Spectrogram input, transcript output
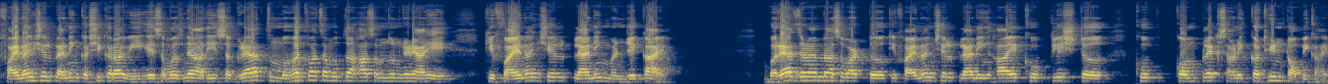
फायनान्शियल प्लॅनिंग कशी करावी हे समजण्याआधी सगळ्यात महत्त्वाचा मुद्दा हा समजून घेणे आहे की फायनान्शियल प्लॅनिंग म्हणजे काय. बऱ्याच जणांना असं वाटतं की फायनान्शियल प्लॅनिंग हा एक खूप क्लिष्ट खूप कॉम्प्लेक्स आणि कठीण टॉपिक आहे.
